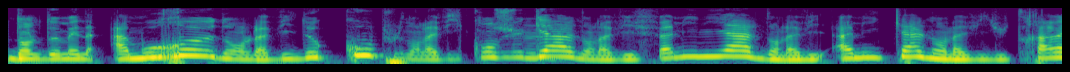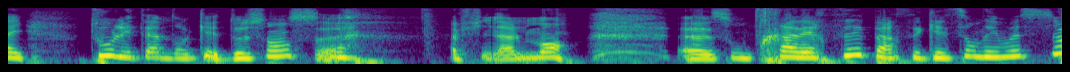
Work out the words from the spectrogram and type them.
dans le domaine amoureux, dans la vie de couple, dans la vie conjugale, mm. dans la vie familiale, dans la vie amicale, dans la vie du travail, tous les thèmes d'enquête de sens. Finalement, euh, sont traversés par ces questions d'émotion.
